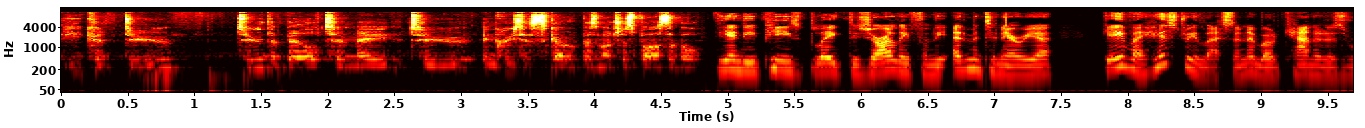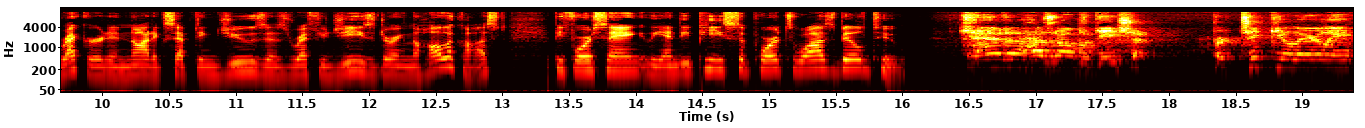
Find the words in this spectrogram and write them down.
he could do to the bill to make, to increase its scope as much as possible. The NDP's Blake Desjarlais from the Edmonton area gave a history lesson about Canada's record in not accepting Jews as refugees during the Holocaust before saying the NDP supports Waugh's Bill too. Canada has an obligation, particularly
